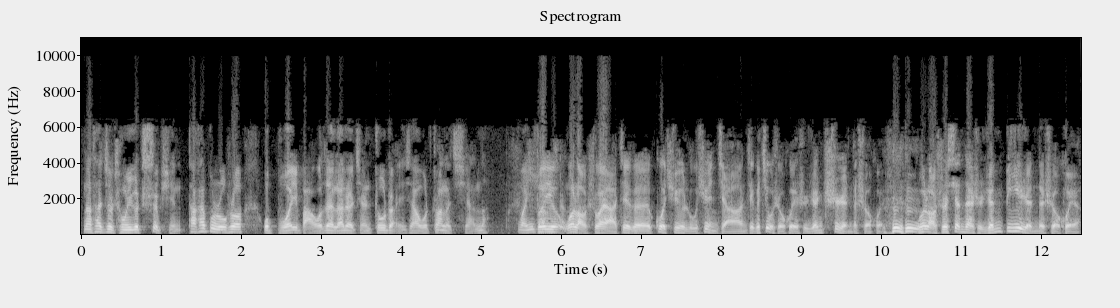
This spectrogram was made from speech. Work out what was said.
那他就成为一个赤贫，他还不如说我搏一把，我再来点钱周转一下，我赚了钱呢。所以我老说呀，这个过去鲁迅讲这个旧社会是人吃人的社会，我老说现在是人逼人的社会啊，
